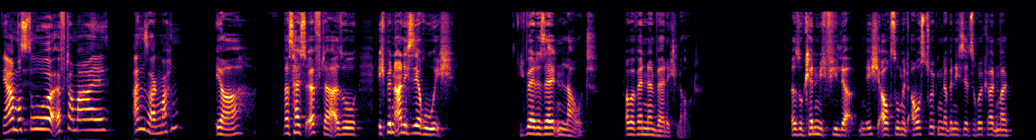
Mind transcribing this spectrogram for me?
Ja, musst du öfter mal Ansagen machen? Ja, was heißt öfter? Also, ich bin eigentlich sehr ruhig. Ich werde selten laut. Aber wenn, dann werde ich laut. Also kennen mich viele nicht, auch so mit Ausdrücken, da bin ich sehr zurückhaltend, weil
